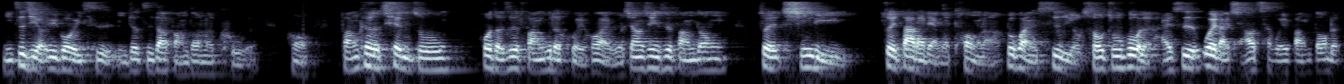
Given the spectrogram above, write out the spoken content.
你自己有遇过一次，你就知道房东的苦了。哦，房客欠租或者是房屋的毁坏，我相信是房东最心里最大的两个痛了。不管是有收租过的，还是未来想要成为房东的，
